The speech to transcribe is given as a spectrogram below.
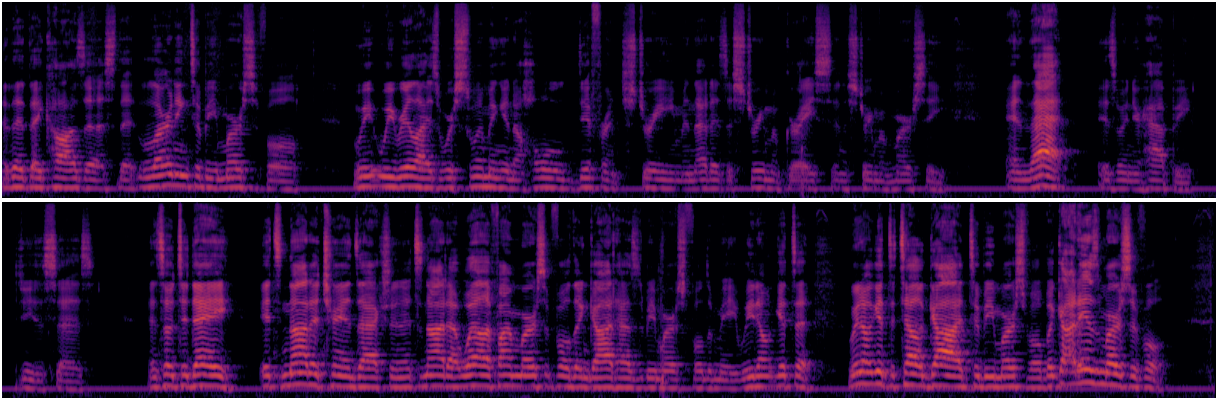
that they cause us. That learning to be merciful we, we realize we're swimming in a whole different stream, and that is a stream of grace and a stream of mercy. And that is when you're happy, Jesus says. And so today, it's not a transaction. It's not a, well, if I'm merciful, then God has to be merciful to me. We don't get to, we don't get to tell God to be merciful, but God is merciful.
